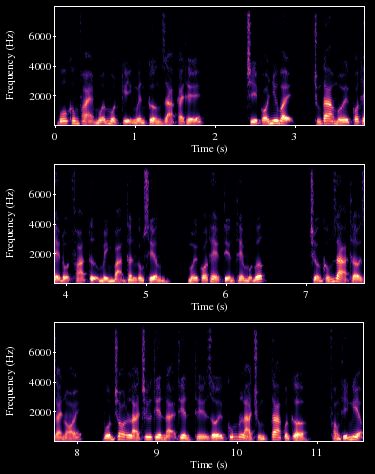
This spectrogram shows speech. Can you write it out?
vô không phải mỗi một kỷ nguyên cường giả cái thế. Chỉ có như vậy, chúng ta mới có thể đột phá tự mình bản thân công xiềng, mới có thể tiến thêm một bước. Trường khống giả thở dài nói, vốn cho là chư thiên đại thiên thế giới cũng là chúng ta quân cờ, phòng thí nghiệm,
